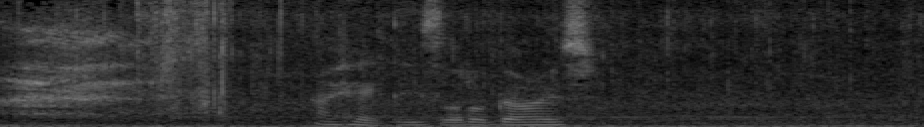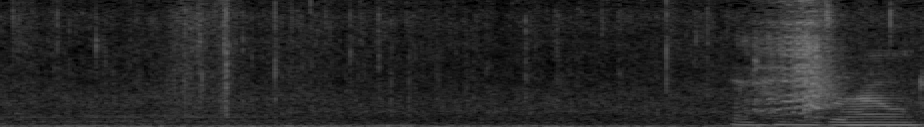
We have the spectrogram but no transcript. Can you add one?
I hate these little guys. Let him drown.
